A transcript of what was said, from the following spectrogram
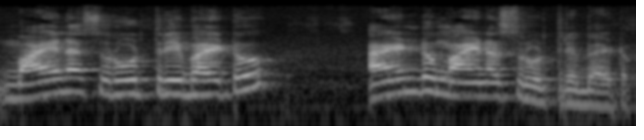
minus root 3 by 2 and minus root 3 by 2.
